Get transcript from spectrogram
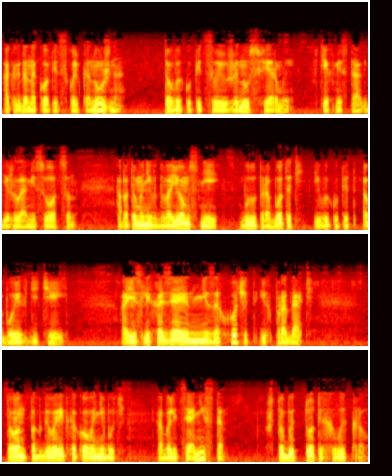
А когда накопит сколько нужно, то выкупит свою жену с фермы в тех местах, где жила мисс Уотсон, а потом они вдвоем с ней будут работать и выкупят обоих детей. А если хозяин не захочет их продать, то он подговорит какого-нибудь аболициониста, чтобы тот их выкрал.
